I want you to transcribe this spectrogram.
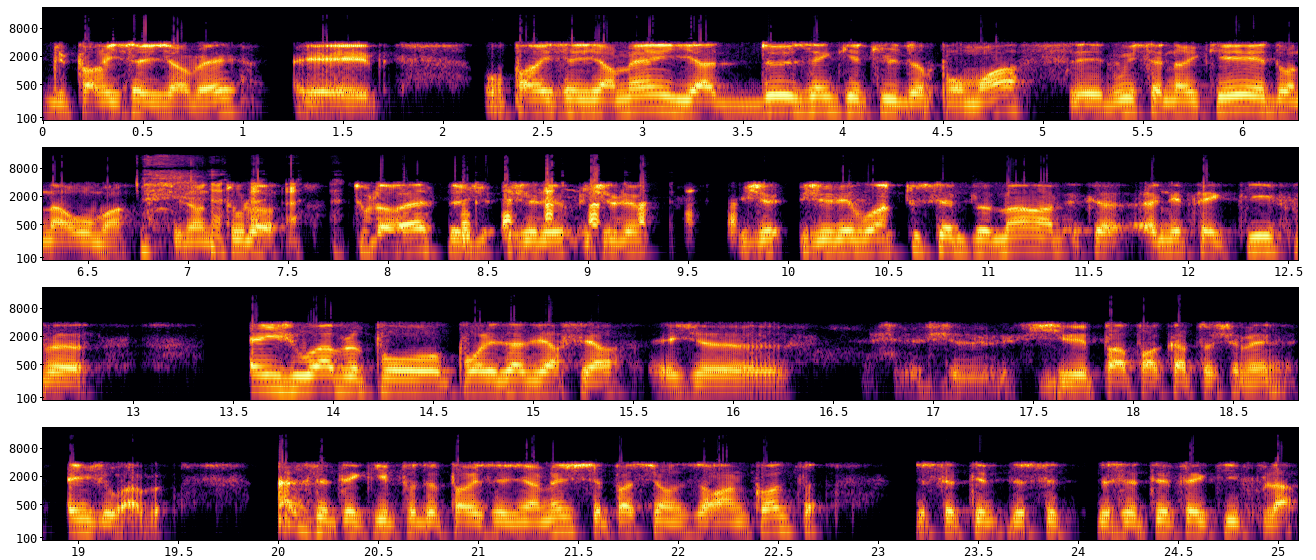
du Paris Saint-Germain. Et au Paris Saint-Germain, il y a deux inquiétudes pour moi, c'est Luis Enrique et Donnarumma. Sinon, tout le, tout le reste, je, je, les, je, les, je, les vois tout simplement avec un effectif euh, injouable pour, pour les adversaires. Et je je j'y vais pas par quatre chemins, injouable. Cette équipe de Paris Saint-Germain, je ne sais pas si on se rend compte de, cette, de, cette, de cet effectif-là.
